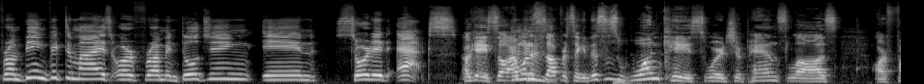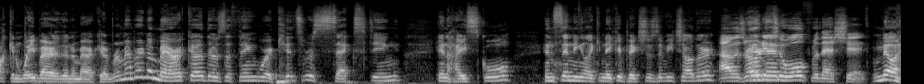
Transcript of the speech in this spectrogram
from being victimized or from indulging in sordid acts. Okay, so I want to stop for a second. This is one case where Japan's laws are fucking way better than America. Remember in America, there was a thing where kids were sexting in high school and sending like naked pictures of each other. I was already then- too old for that shit. No,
